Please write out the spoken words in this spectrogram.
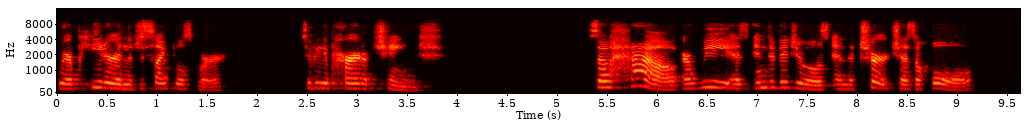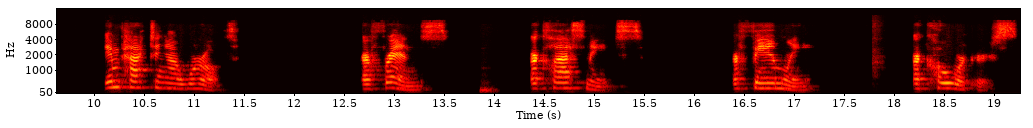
where Peter and the disciples were, to be a part of change. So, how are we as individuals and the church as a whole impacting our world, our friends, our classmates, our family, our coworkers?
